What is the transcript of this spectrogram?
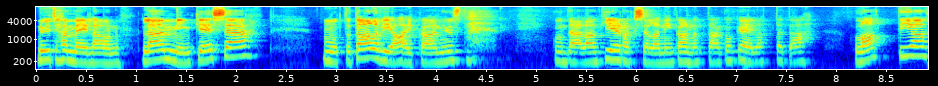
Nythän meillä on lämmin kesä, mutta talviaikaan just kun täällä on kierroksella, niin kannattaa kokeilla tätä lattiaa.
